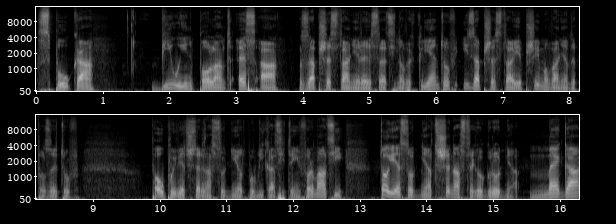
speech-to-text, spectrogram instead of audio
spółka Bwin Poland SA zaprzestanie rejestracji nowych klientów i zaprzestaje przyjmowania depozytów po upływie 14 dni od publikacji tej informacji. To jest od dnia 13 grudnia. Mega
